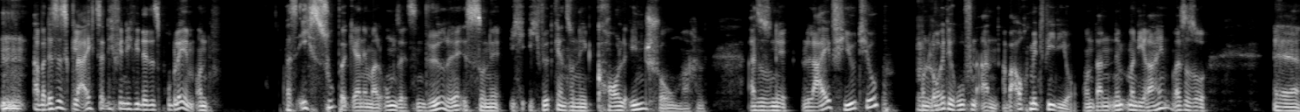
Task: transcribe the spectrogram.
aber das ist gleichzeitig, finde ich, wieder das Problem. Und was ich super gerne mal umsetzen würde, ist so eine, ich, ich würde gerne so eine Call-In-Show machen. Also so eine Live-YouTube und mhm. Leute rufen an, aber auch mit Video. Und dann nimmt man die rein, weißt du, so, äh,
